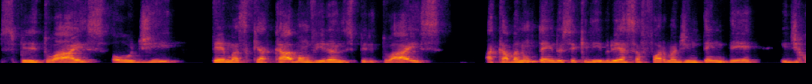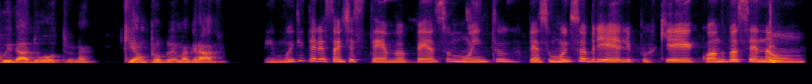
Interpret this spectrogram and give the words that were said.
espirituais ou de temas que acabam virando espirituais, acaba não tendo esse equilíbrio e essa forma de entender e de cuidar do outro, né? Que é um problema grave. E muito interessante esse tema, eu penso muito, penso muito sobre ele, porque quando você não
